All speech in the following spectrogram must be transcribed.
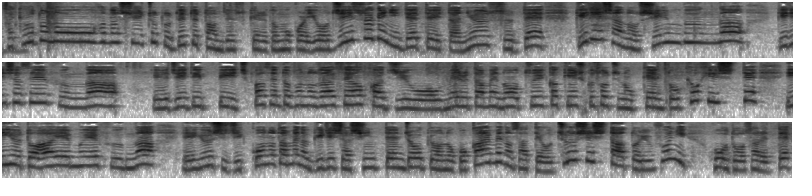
先ほどのお話ちょっと出てたんですけれどもこれ4時過ぎに出ていたニュースでギリシャの新聞がギリシャ政府がえー、GDP1% 分の財政赤字を埋めるための追加緊縮措置の検討を拒否して EU と IMF が、えー、融資実行のためのギリシャ進展状況の5回目の査定を中止したというふうに報道されて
